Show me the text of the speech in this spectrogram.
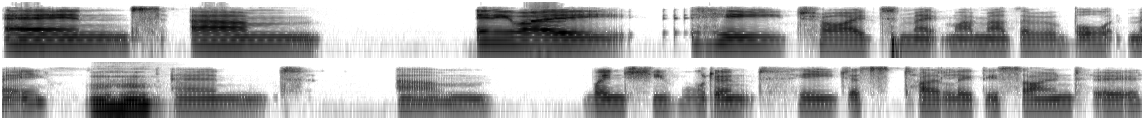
and um, anyway, he tried to make my mother abort me, mm-hmm. and um, when she wouldn't, he just totally disowned her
